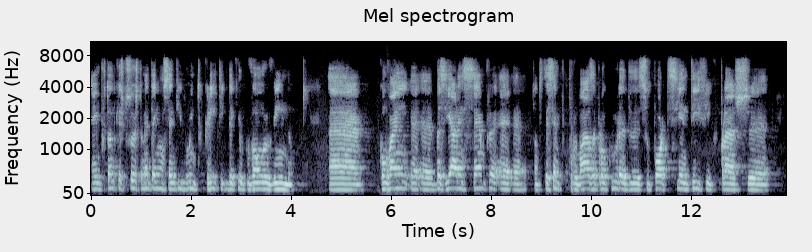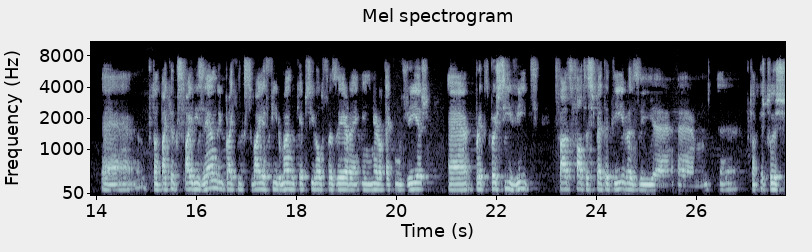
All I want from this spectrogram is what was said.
é importante que as pessoas também tenham um sentido muito crítico daquilo que vão ouvindo. Uh, convém uh, uh, basearem-se sempre, uh, portanto, ter sempre por base a procura de suporte científico para, as, portanto, para aquilo que se vai dizendo e para aquilo que se vai afirmando que é possível fazer em, neurotecnologias, para que depois se evite faz falsas expectativas e, portanto, que as pessoas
